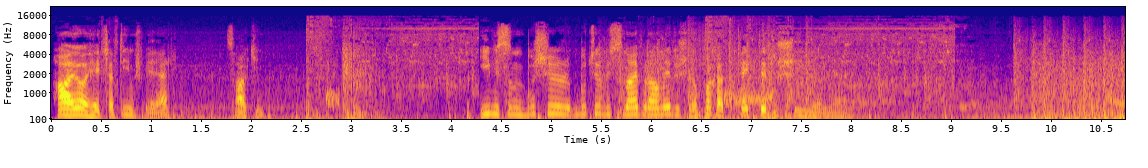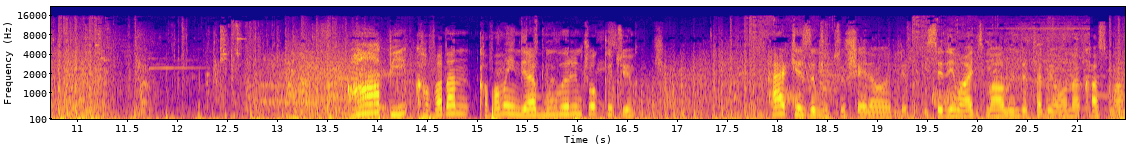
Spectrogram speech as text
Ha yo headshot değilmiş beyler. Sakin. İyi bir bu, bu tür bir sniper almayı düşünüyorum fakat pek de düşünmüyorum yani. Abi kafadan kafama indiler. Bu bölüm çok kötüyüm. Herkes de bu tür şeyler olabilir. İstediğim item'i alınca tabii ona kasmam.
